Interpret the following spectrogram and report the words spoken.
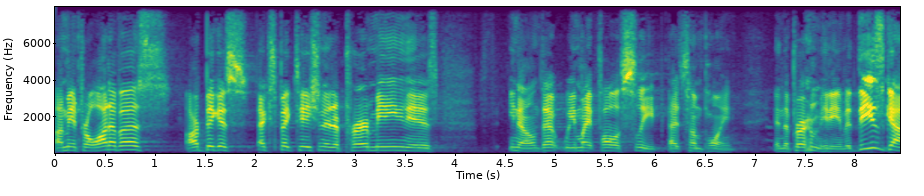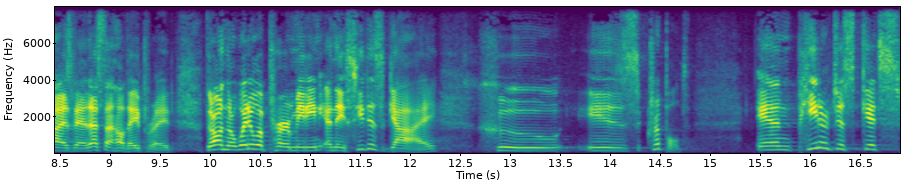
I mean, for a lot of us, our biggest expectation at a prayer meeting is, you know, that we might fall asleep at some point in the prayer meeting. But these guys, man, that's not how they prayed. They're on their way to a prayer meeting and they see this guy who is crippled. And Peter just gets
